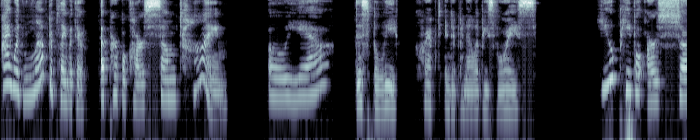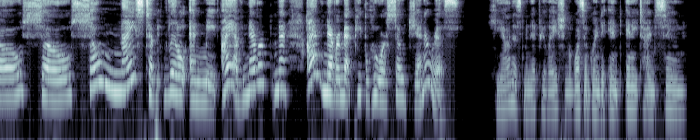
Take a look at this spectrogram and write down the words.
I would love to play with a, a purple car sometime. Oh, yeah? Disbelief crept into Penelope's voice. You people are so, so, so nice to Little and me. I have never met, I have never met people who are so generous. Kiana's manipulation wasn't going to end any time soon.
